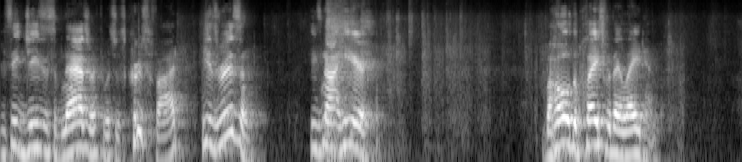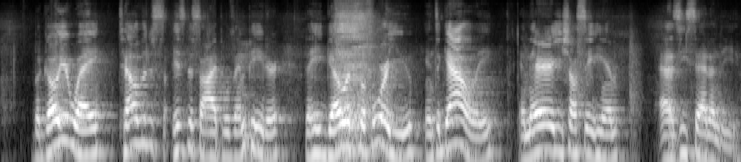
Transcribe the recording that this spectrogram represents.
You see Jesus of Nazareth, which was crucified, he is risen. He's not here. Behold the place where they laid him. But go your way, tell his disciples and Peter that he goeth before you into Galilee, and there you shall see him, as he said unto you.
